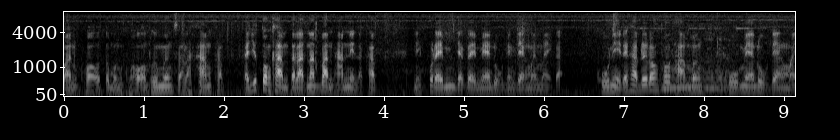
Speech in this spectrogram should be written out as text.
บ้านขวาวตำบลขวาวอำเภอเมืองสารคามครับก็อยู่ตรงขามตลาดนัดบ้านหันนี่แหละครับนี่ผู้ใดอยากได้แม่ลูกแดงๆใหม่ๆก็ครูนี่นะครับเด้อลองโทรถามเบิ่งครูแม่ลูกแดงใหม่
